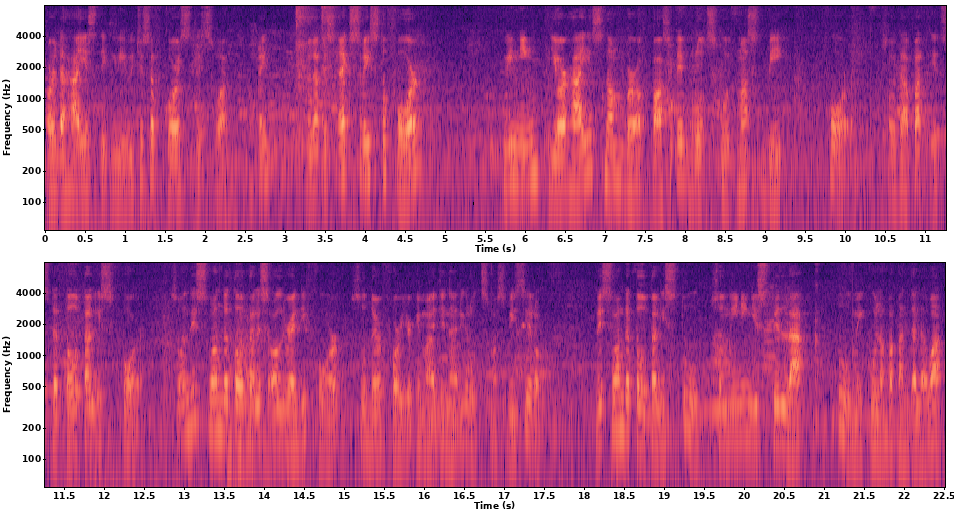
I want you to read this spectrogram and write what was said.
or the highest degree, which is of course this one. Okay, so that is x raised to 4 meaning your highest number of positive roots would, must be 4. So, dapat it's the total is 4. So, on this one, the total is already 4. So, therefore, your imaginary roots must be 0. This one, the total is 2. So, meaning you still lack 2. May kulang ka pang dalawa.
